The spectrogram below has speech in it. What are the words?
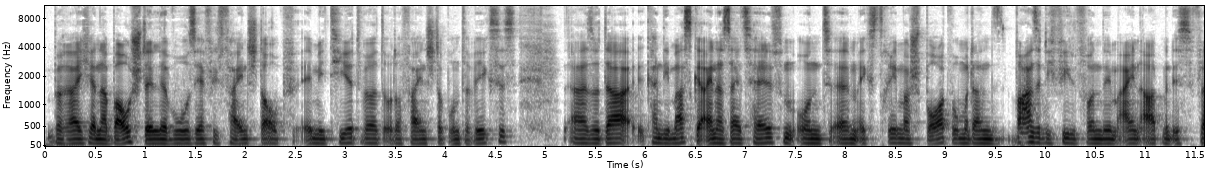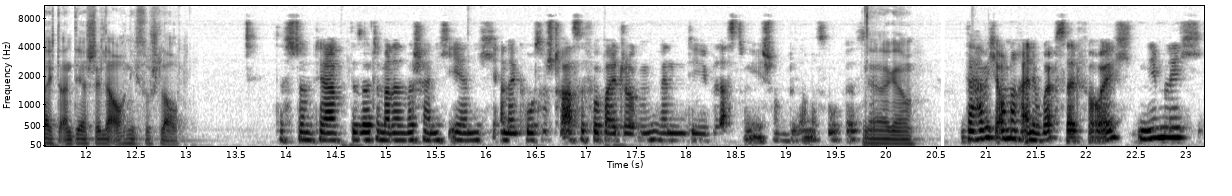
Bereich einer Baustelle, wo sehr viel Feinstaub emittiert wird oder Feinstaub unterwegs ist. Also da kann die Maske einerseits helfen und ähm, extremer Sport, wo man dann wahnsinnig viel von dem einatmet, ist vielleicht an der Stelle auch nicht so schlau. Das stimmt, ja. Da sollte man dann wahrscheinlich eher nicht an der großen Straße vorbei joggen, wenn die Belastung eh schon besonders hoch ist. Ja, genau. Da habe ich auch noch eine Website für euch, nämlich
